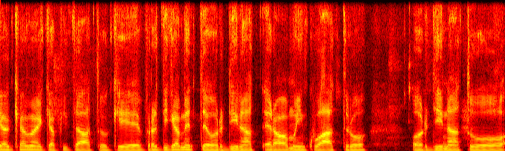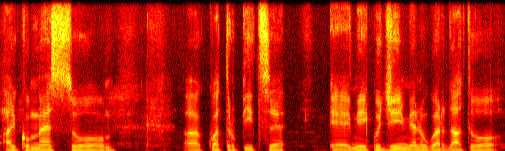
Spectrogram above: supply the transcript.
anche a me è capitato che praticamente ordinato, eravamo in quattro, ho ordinato al commesso eh, quattro pizze e i miei cugini mi hanno guardato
